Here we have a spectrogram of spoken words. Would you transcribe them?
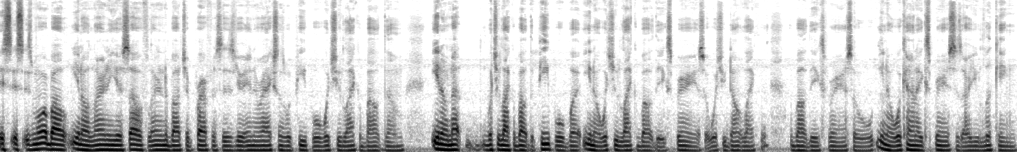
is is is more about you know learning yourself, learning about your preferences, your interactions with people, what you like about them. You know, not what you like about the people, but you know what you like about the experience, or what you don't like about the experience, or you know what kind of experiences are you looking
